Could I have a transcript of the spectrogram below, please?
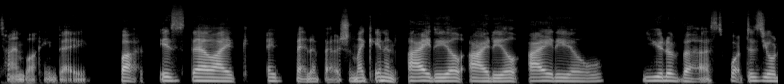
time blocking day, but is there like a better version? Like in an ideal, ideal, ideal universe, what does your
